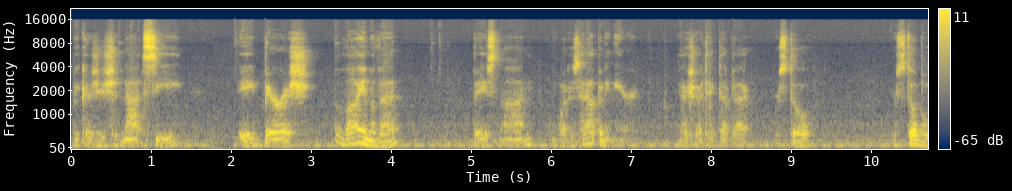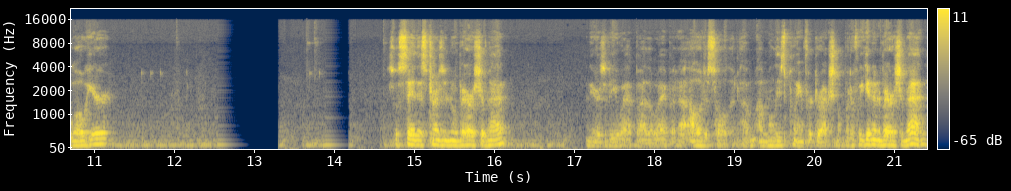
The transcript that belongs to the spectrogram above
because you should not see a bearish volume event based on what is happening here. Actually, I take that back. We're still we're still below here. So say this turns into a bearish event. And here's a VWAP, by the way, but I'll just hold it. I'm, I'm at least playing for directional. But if we get in a bearish event,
